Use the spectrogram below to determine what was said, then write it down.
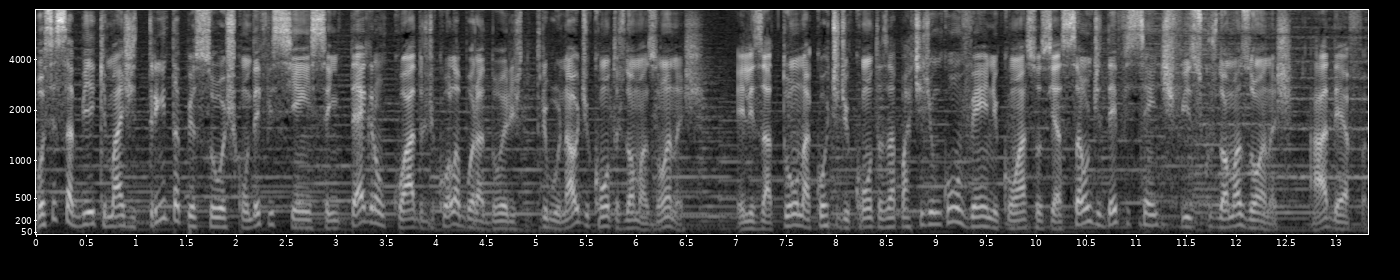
Você sabia que mais de 30 pessoas com deficiência integram o quadro de colaboradores do Tribunal de Contas do Amazonas? Eles atuam na Corte de Contas a partir de um convênio com a Associação de Deficientes Físicos do Amazonas, a ADEFA,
